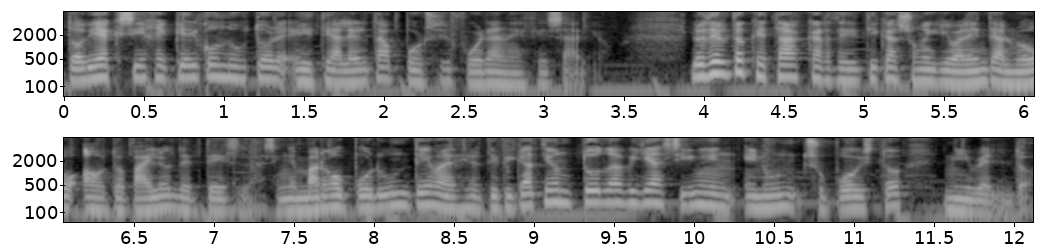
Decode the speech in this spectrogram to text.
todavía exige que el conductor esté alerta por si fuera necesario. Lo cierto es que estas características son equivalentes al nuevo autopilot de Tesla, sin embargo por un tema de certificación todavía siguen en un supuesto nivel 2.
